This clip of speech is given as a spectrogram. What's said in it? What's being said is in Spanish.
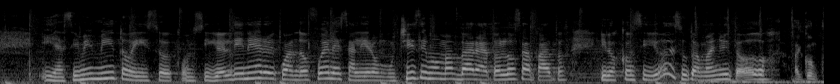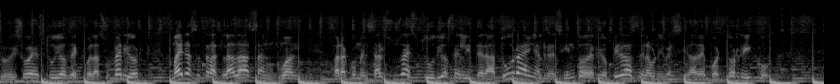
Y así mismito hizo, consiguió el dinero y cuando fue le salieron muchísimo más baratos los zapatos y los consiguió de su tamaño y todo. Al concluir sus estudios de escuela superior, Mayra se traslada a San Juan para comenzar sus estudios en literatura en el recinto de Río Piedras de la Universidad de Puerto Rico.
